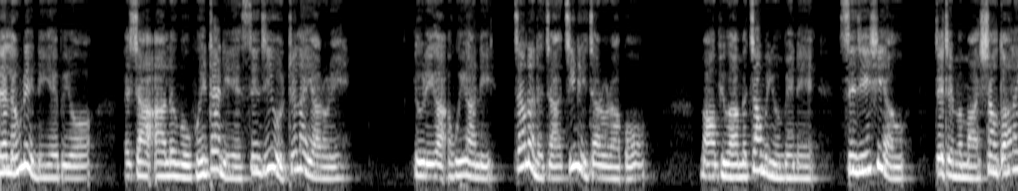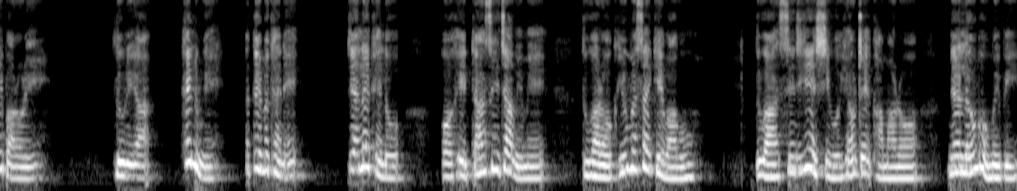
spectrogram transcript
ျက်လုံးတွေနေရပြီးတော့အရာအလုံးကိုဝင်တက်နေတဲ့စင်ကြီးကိုတွေ့လိုက်ရတော့တယ်။လူတွေကအဝေးကနေကြောက်လန့်တကြားကြီးနေကြတော့တာပေါ့။မောင်ဖြူဟာမကြောက်မရွံပဲနဲ့စင်ကြီးရှိရာကိုတက်တက်မမရှောက်သွားလိုက်ပါတော့တယ်။လူတွေကဟဲ့လူငယ်အသိမခံနဲ့ ပြန်လက်ခဲ့လို့အော်ဟေးတားဆီးကြပေမဲ့သူကတော့ခရူးမဆိုင်ခဲ့ပါဘူး။သူဟာစင်ကြီးရဲ့ရှီကိုရောက်တဲ့အခါမှာတော့မျက်လုံးကုန်မိပြီး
